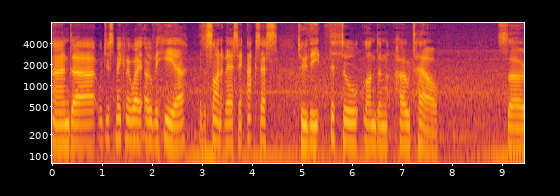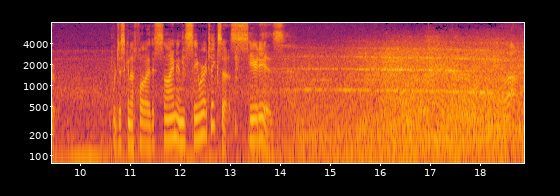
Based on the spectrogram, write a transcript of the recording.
and uh, we're just making our way over here. There's a sign up there saying access to the Thistle London Hotel. So we're just going to follow this sign and see where it takes us. Here it is. Look at that.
